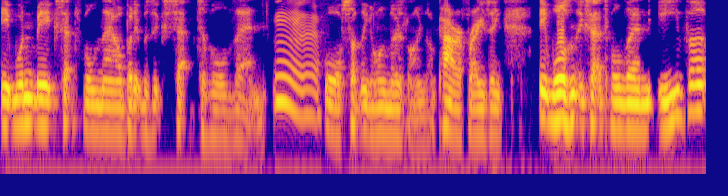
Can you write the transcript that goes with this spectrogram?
it wouldn't be acceptable now, but it was acceptable then. Mm. or something along those lines. I'm paraphrasing. It wasn't acceptable then either,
